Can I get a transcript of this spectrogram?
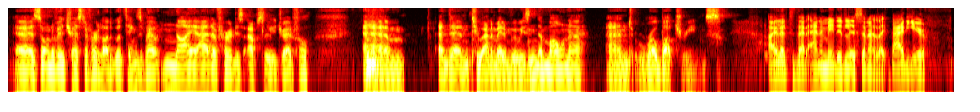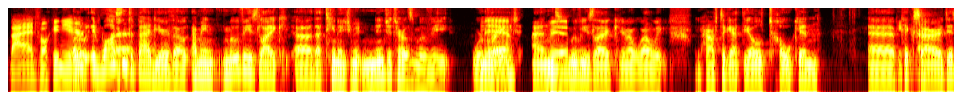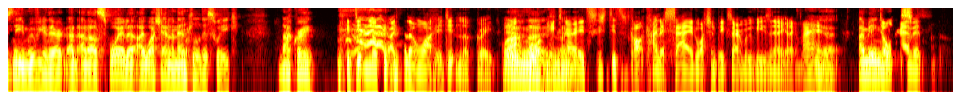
Uh, Zone of Interest, I've heard a lot of good things about. Nyad, I've heard is absolutely dreadful. Um, and then two animated movies, Nimona and Robot Dreams. I looked at that animated list and I was like, bad year. Bad fucking year. Well, it wasn't a bad year, though. I mean, movies like uh, that Teenage Mutant Ninja Turtles movie were Yeah. great. And Yeah. movies like, you know, well, we, we have to get the old token uh, Pixar. Pixar. Disney movie in there. And, and I'll spoil it. I watched Elemental this week. Not great. It didn't look. I still haven't watched. It didn't look great. Well, Isn't poor that- isn't Pixar. that- It's just it's kind of sad watching Pixar movies. Now you're like, man, yeah. I mean, don't have it.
